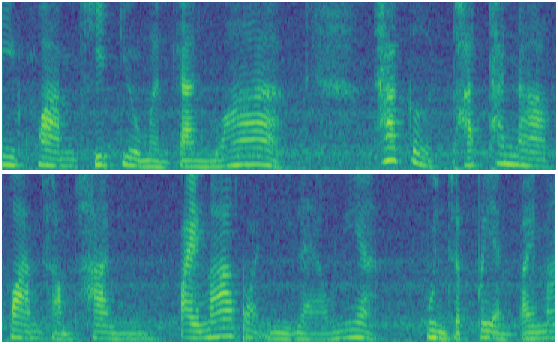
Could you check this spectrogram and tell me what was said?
มีความคิดอยู่เหมือนกันว่า ถ้าเกิดพัฒนาความสัมพันธ์ไปมากกว่านี้แล้วเนี่ย คุณจะเปลี่ยนไปไหม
